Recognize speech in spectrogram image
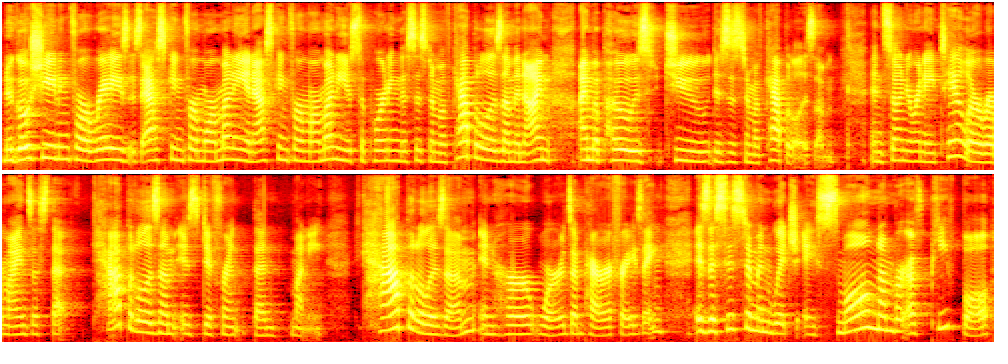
Negotiating for a raise is asking for more money, and asking for more money is supporting the system of capitalism. And I'm I'm opposed to the system of capitalism. And Sonya Renee Taylor reminds us that capitalism is different than money. Capitalism, in her words, I'm paraphrasing, is a system in which a small number of people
